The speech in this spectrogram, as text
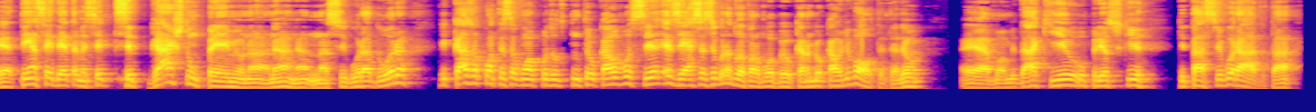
é, tem essa ideia também. Você, você gasta um prêmio na, na, na, na, seguradora e caso aconteça alguma coisa com o teu carro, você exerce a seguradora. Fala, eu quero meu carro de volta, entendeu? É, me dar aqui o preço que está assegurado, tá?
